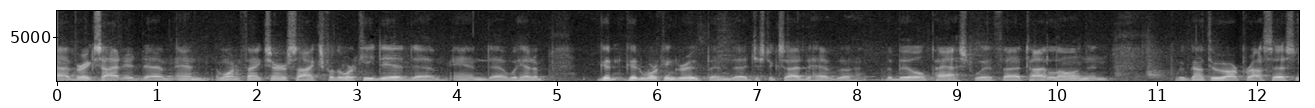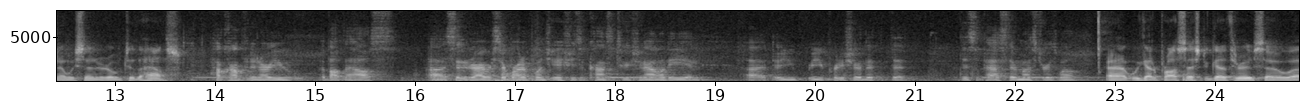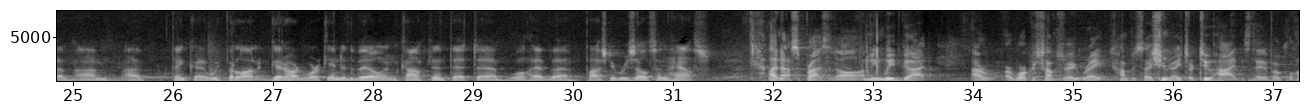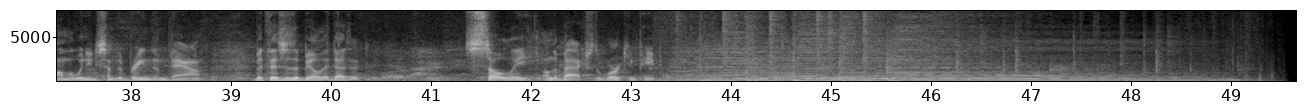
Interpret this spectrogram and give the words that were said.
Uh, Very excited, um, and I want to thank Senator Sykes for the work he did, um, and uh, we had a good, good working group, and uh, just excited to have the the bill passed with uh, title on, and we've gone through our process, now we send it over to the House. How confident are you about the House? Uh, Senator Ivester brought up a bunch of issues of constitutionality, and uh, are you are you pretty sure that, that this will pass their muster as well? Uh, We got a process to go through, so um, I'm- I think uh, we put a lot of good, hard work into the bill, and confident that uh, we'll have uh, positive results in the House. I'm not surprised at all. I mean, we've got, our, our workers' compensation rate, compensation rates are too high in the state of Oklahoma. We need something to bring them down. But this is a bill that does it solely on the backs of the working people.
